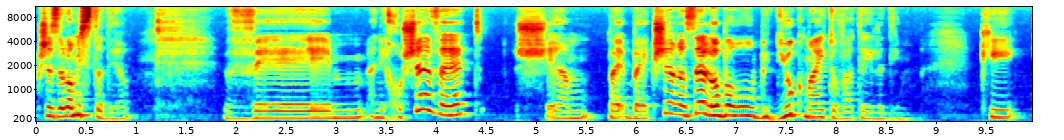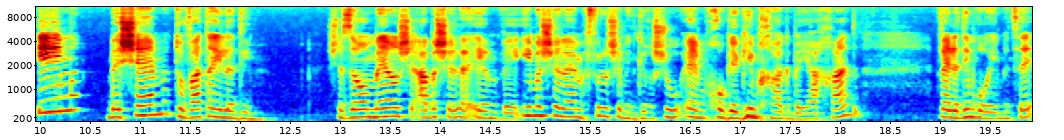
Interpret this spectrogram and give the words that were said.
כשזה לא מסתדר. ואני חושבת שבהקשר הזה לא ברור בדיוק מהי טובת הילדים. כי אם בשם טובת הילדים, שזה אומר שאבא שלהם ואימא שלהם, אפילו שהם התגרשו, הם חוגגים חג ביחד, והילדים רואים את זה.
